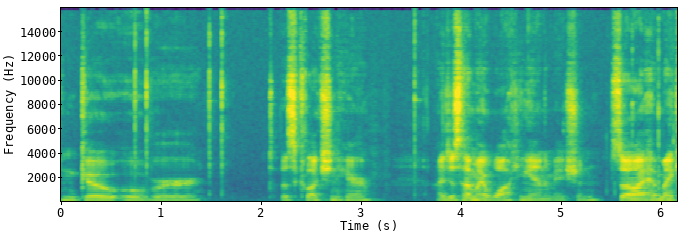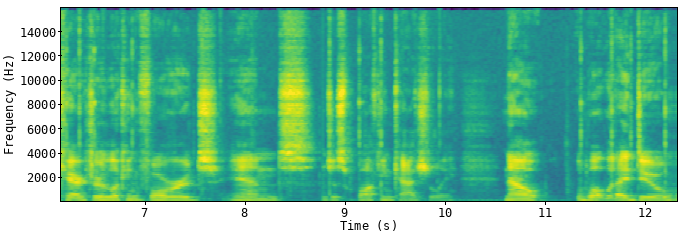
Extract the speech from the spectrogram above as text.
and go over to this collection here, I just have my walking animation. So I have my character looking forward and just walking casually. Now, what would I do,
